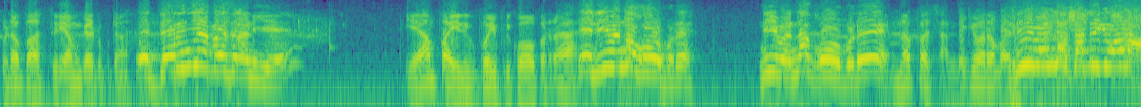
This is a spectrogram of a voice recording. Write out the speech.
விடப்பா தெரியாம கேட்டுவிட்டான் தெரிஞ்சே பேசுற நீ. ஏன்பா இதுக்கு போய் இப்படி கோவப்படுற? நீ வேணா கோவப்படு. நீ வேணா கோவப்படு. என்னப்பா சண்டைக்கு வர நீ வேணா சண்டைக்கு வாடா.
